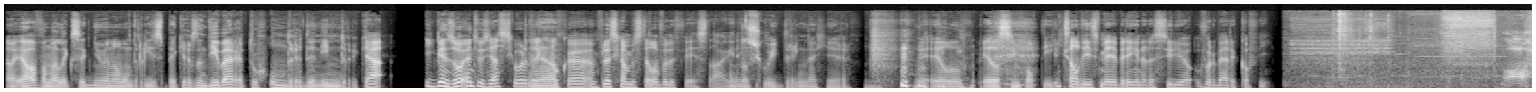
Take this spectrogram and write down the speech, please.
ja, van Alex Agnew en Andries Bekkers. En die waren toch onder de indruk. Ja, Ik ben zo enthousiast geworden dat Ja. ik ook eh, een fles ga bestellen voor de feestdagen. En dat is goed, ik drink dat hier. Heel, heel sympathiek. Ik zal die eens meebrengen naar de studio voor bij de koffie. Oh,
